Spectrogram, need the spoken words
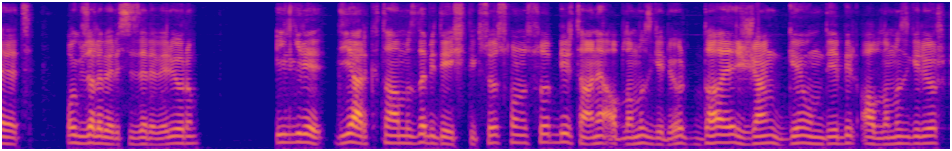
evet o güzel haberi sizlere veriyorum. İlgili diğer kıtamızda bir değişiklik söz konusu. Bir tane ablamız geliyor. Dae Jang diye bir ablamız geliyor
